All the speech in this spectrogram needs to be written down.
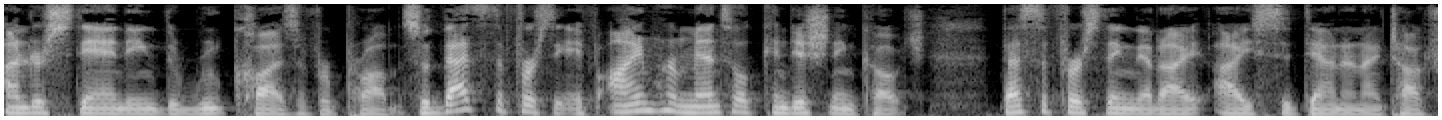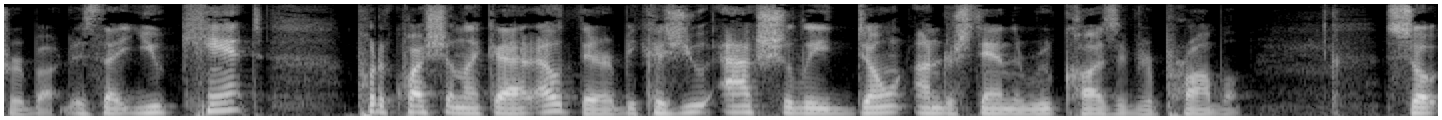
understanding the root cause of her problem. So that's the first thing. If I'm her mental conditioning coach, that's the first thing that I, I sit down and I talk to her about is that you can't put a question like that out there because you actually don't understand the root cause of your problem. So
